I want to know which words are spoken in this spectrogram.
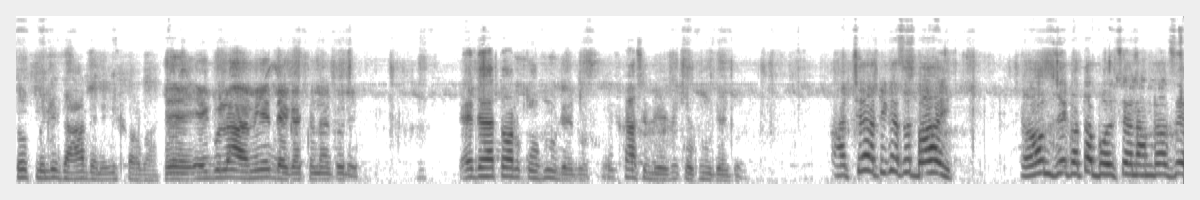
চোখ মিলে যা দেন এই সব আছে। এগুলা আমি দেখাশোনা করি। এই দেখা তো আর কখন উঠে কাছে দিয়েছে কখন উঠে দেবো আচ্ছা ঠিক আছে ভাই এখন যে কথা বলছেন, আমরা যে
